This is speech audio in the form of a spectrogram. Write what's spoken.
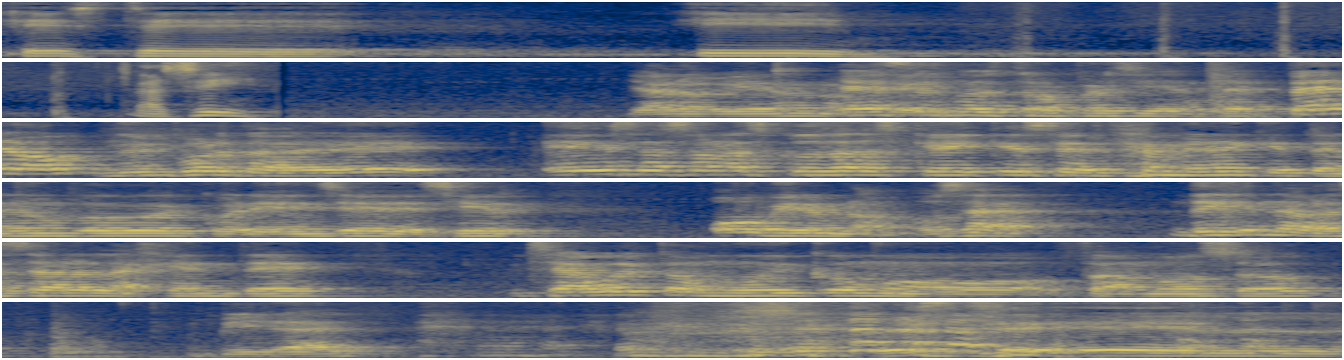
este, y así. ¿Ya lo vieron? Ok. Ese es nuestro presidente. Pero, No importa, eh, esas son las cosas que hay que hacer. También hay que tener un poco de coherencia y decir, obvio no. O sea, dejen de abrazar a la gente. Se ha vuelto muy como famoso, viral. este, el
